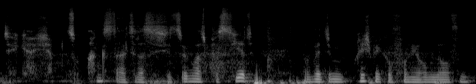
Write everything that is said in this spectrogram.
Digga, ich hab so Angst, Alter, dass sich jetzt irgendwas passiert, wenn wir mit dem Richtmikrofon hier rumlaufen.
